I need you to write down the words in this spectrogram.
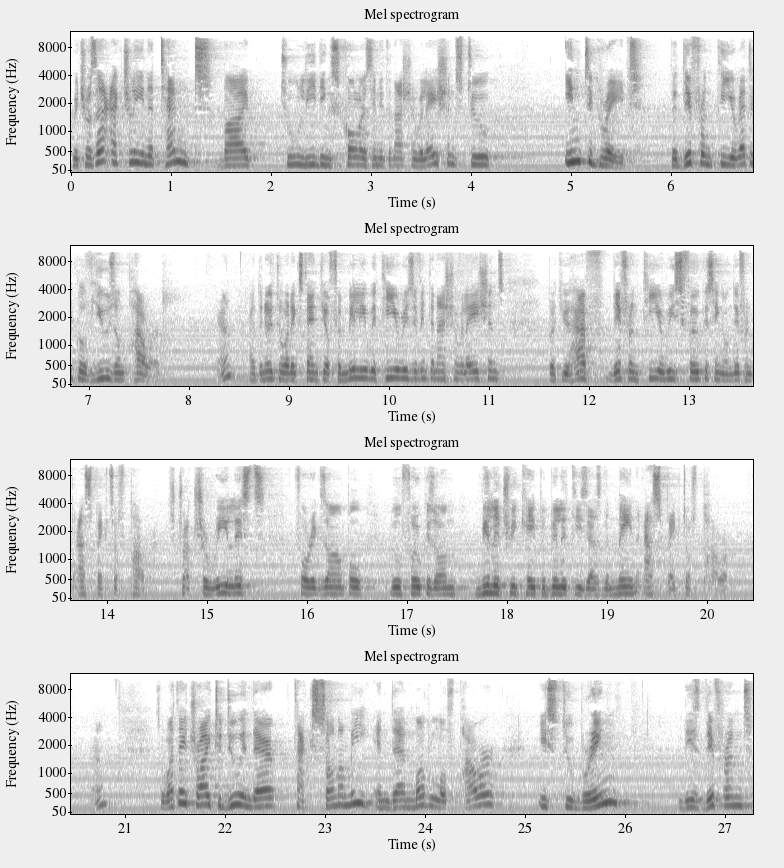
which was actually an attempt by two leading scholars in international relations to integrate the different theoretical views on power. Yeah? I don't know to what extent you're familiar with theories of international relations, but you have different theories focusing on different aspects of power. Structural realists, for example, will focus on military capabilities as the main aspect of power. Yeah? So what they try to do in their taxonomy, in their model of power, is to bring these different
